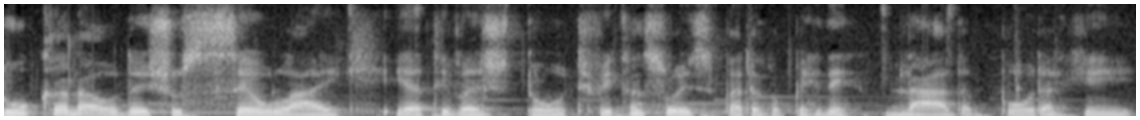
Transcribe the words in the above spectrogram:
no canal, deixe o seu like e ative as notificações para não perder nada por aqui.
